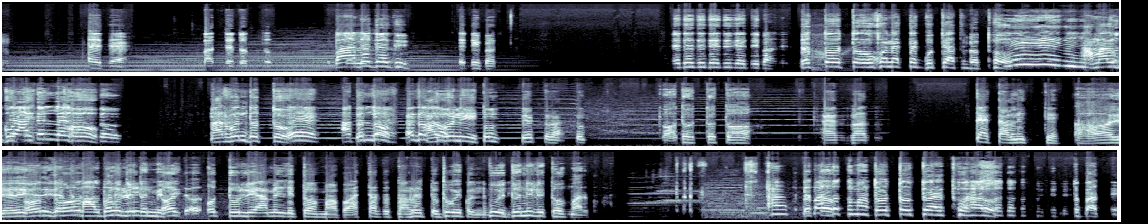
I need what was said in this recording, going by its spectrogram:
এই দে বাদ দে দত্ত বাদ দে দে দি। এদি বাদ। এ দে দে দে দে দে বাদ দত্ত তো ওখানে একটা গুটি আছিল তো। আমার দত্ত মারবন দত্ত দত্ত মারবনি পেট তোরা তো। তো দত্ত আমি দিত মারবো আচ্ছা দত্ত আমি তো তুই তুই তো নিলি তো মারবো মার তো তো তো তো হ্যাঁ তো তো বাদ দে।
